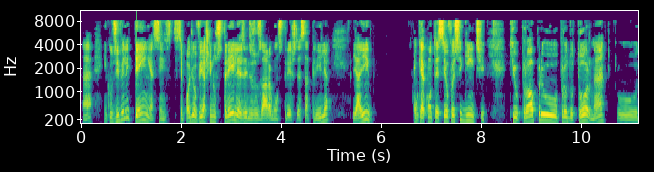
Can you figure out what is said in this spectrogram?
né? Inclusive ele tem, assim, você pode ouvir, acho que nos trailers eles usaram alguns trechos dessa trilha. E aí o que aconteceu foi o seguinte, que o próprio produtor, né, o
